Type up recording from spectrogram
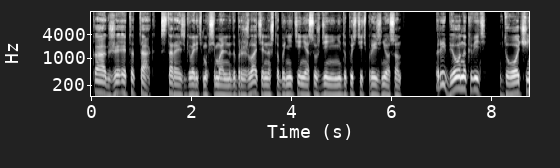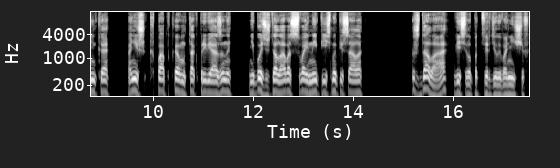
«Как же это так?» — стараясь говорить максимально доброжелательно, чтобы ни тени осуждений не допустить, произнес он. «Ребенок ведь, доченька, они ж к папкам так привязаны. Небось, ждала вас с войны, письма писала». «Ждала», — весело подтвердил Иванищев.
